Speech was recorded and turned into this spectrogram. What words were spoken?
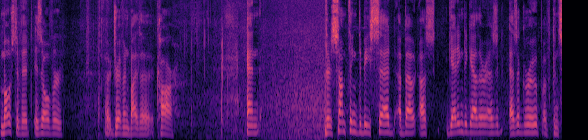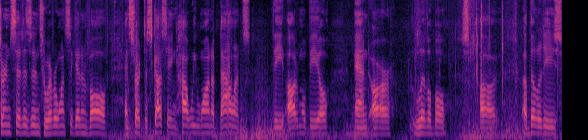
most of it is over uh, driven by the car. And there's something to be said about us getting together as a, as a group of concerned citizens, whoever wants to get involved, and start discussing how we want to balance the automobile and our livable uh, abilities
